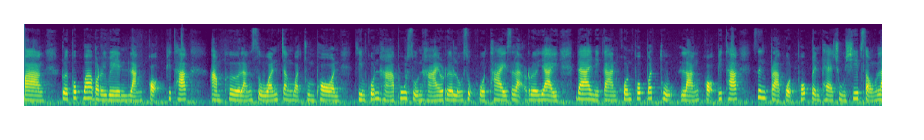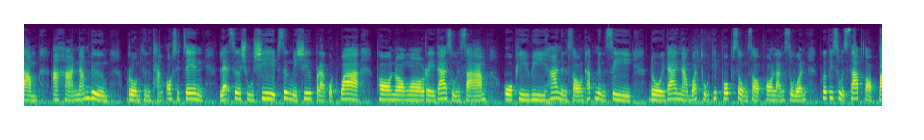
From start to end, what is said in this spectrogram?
ปาง โดยพบว่าบริเวณหลังเกาะพิทักษ์อำเภอหลังสวน จังหวัดชุมพร ทีมค้นหาผู้สูญหายเรือหลวงสุขโขทัยสละเรือใหญ่ ได้มีการค้นพบวัตถุหลังเกาะพิทักษ์ซึ่งปรากฏพบเป็นแพรชูชีพสองลำ อาหารน้ำดื่ม รวมถึงถังออกซิเจน และเสื้อชูชีพ ซึ่งมีชื่อปรากฏว่าพนงเรดาร์03 OPV 512ทับ14 โดยได้นำวัตถุที่พบส่งสอพอหลังสวน เพื่อพิสูจน์ทราบต่อไป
